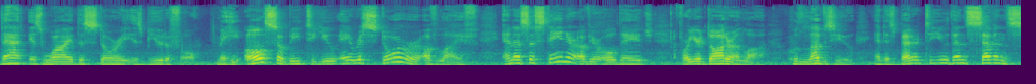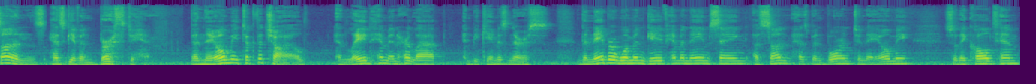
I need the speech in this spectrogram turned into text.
That is why this story is beautiful. May he also be to you a restorer of life and a sustainer of your old age for your daughter in law, who loves you and is better to you than seven sons, has given birth to him. Then Naomi took the child and laid him in her lap and became his nurse. The neighbor woman gave him a name, saying, A son has been born to Naomi. So they called him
